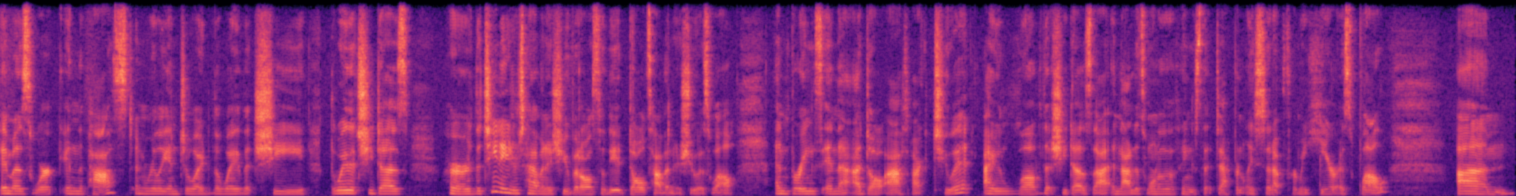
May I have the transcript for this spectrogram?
Emma's work in the past and really enjoyed the way that she the way that she does her the teenagers have an issue but also the adults have an issue as well and brings in that adult aspect to it. I love that she does that and that is one of the things that definitely stood up for me here as well. Um,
